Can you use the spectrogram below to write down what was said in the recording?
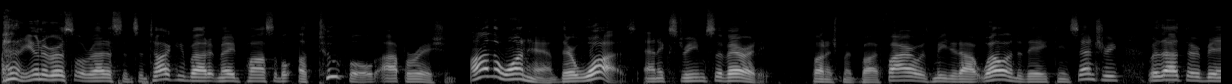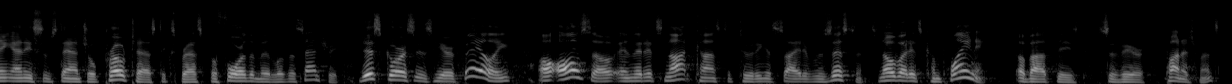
universal reticence in talking about it made possible a twofold operation. On the one hand, there was an extreme severity. Punishment by fire was meted out well into the 18th century without there being any substantial protest expressed before the middle of the century. Discourse is here failing uh, also in that it's not constituting a site of resistance. Nobody's complaining about these severe punishments,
